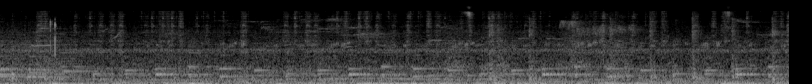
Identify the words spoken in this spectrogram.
Thank you.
